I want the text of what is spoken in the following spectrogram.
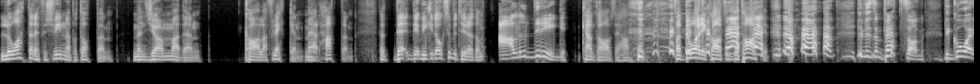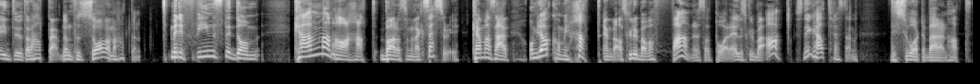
låta det försvinna på toppen, men gömma den kala fläcken med hatten. Så det, det, vilket också betyder att de aldrig kan ta av sig hatten. För då är det Karlsson på taket. Det blir som Petson, det går inte utan hatten. De får sova med hatten. Men det finns det de... Kan man ha hatt bara som en accessory? Kan man så här, om jag kom i hatt en dag, skulle du bara vad fan har du satt på dig? Eller skulle du bara ah, snygg hatt förresten. Det är svårt att bära en hatt.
